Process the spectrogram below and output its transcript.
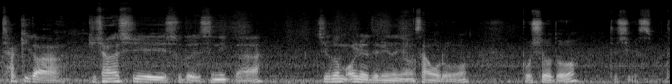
찾기가 귀찮으실 수도 있으니까 지금 올려드리는 영상으로 보셔도 되시겠습니다.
